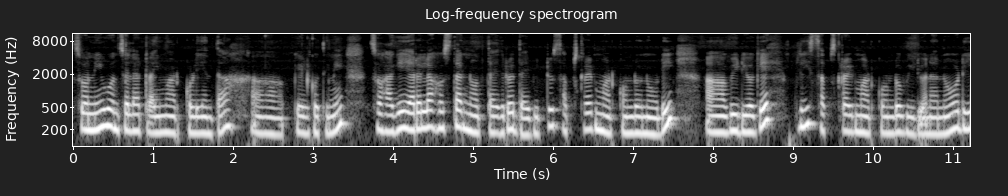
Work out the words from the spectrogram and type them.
ಸೊ, ನೀವು ಒಂದ್ಸಲ ಟ್ರೈ ಮಾಡ್ಕೊಳ್ಳಿ ಅಂತ ಕೇಳ್ಕೊತೀನಿ. ಸೊ, ಹಾಗೆ ಯಾರೆಲ್ಲ ಹೊಸದಾಗಿ ನೋಡ್ತಾ ಇದ್ದೀರೋ ದಯವಿಟ್ಟು ಸಬ್ಸ್ಕ್ರೈಬ್ ಮಾಡಿಕೊಂಡು ನೋಡಿ ವಿಡಿಯೋಗೆ ಪ್ಲೀಸ್ ಸಬ್ಸ್ಕ್ರೈಬ್ ಮಾಡಿಕೊಂಡು ವಿಡಿಯೋನ ನೋಡಿ.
